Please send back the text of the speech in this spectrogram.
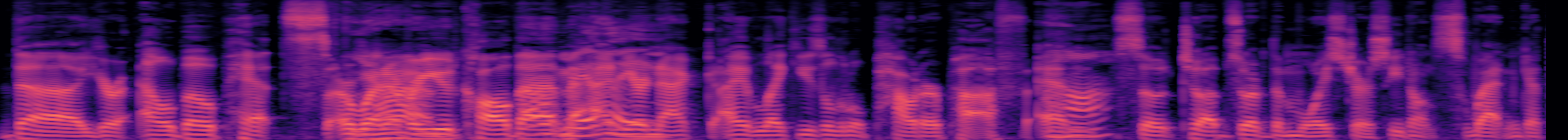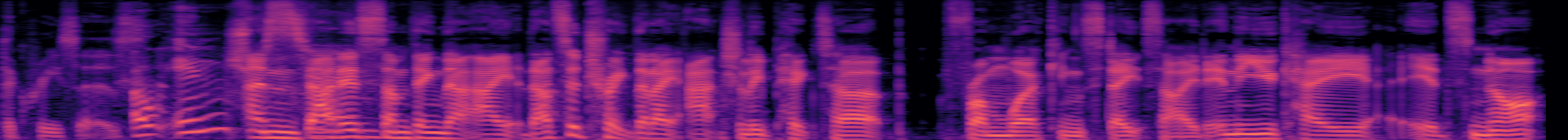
the your elbow pits or whatever Yeah. you'd call oh, them and really? your neck. I like use a little powder puff and uh-huh. so to absorb the moisture so you don't sweat and get the creases. Oh, interesting. And that is something that I, that's a trick that I actually picked up from working stateside. In the UK, it's not.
